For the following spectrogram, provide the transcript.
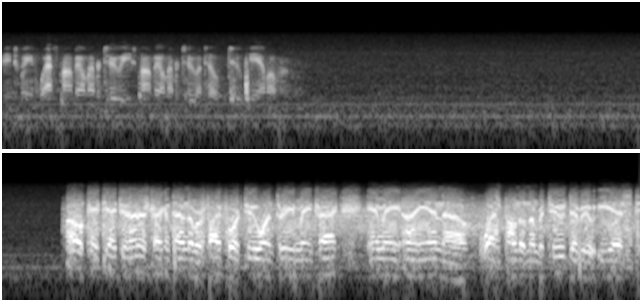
between West Palmdale number 2, East Palmdale number 2 until 2 p.m. over. Okay, TI 200 tracking time number 54213, main track, M-A-I-N, uh, West Palmdale number 2, W-E-S-T,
